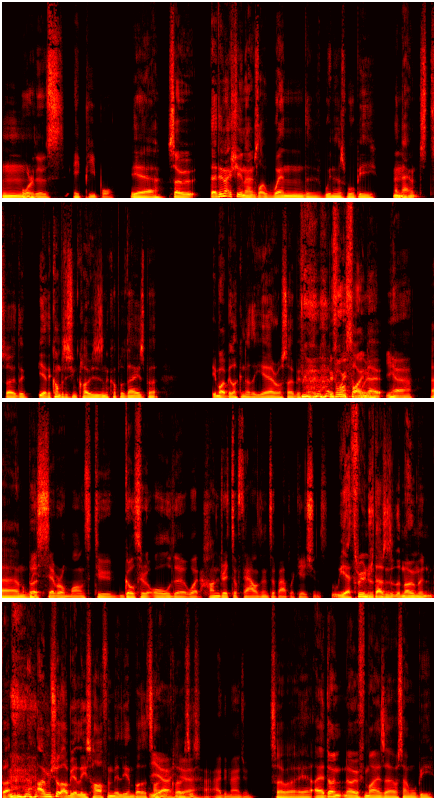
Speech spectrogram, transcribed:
Mm. for those eight people. Yeah. So they didn't actually announce like when the winners will be Mm. announced. So the yeah the competition closes in a couple of days, but it might be like another year or so before before we find out. Yeah. Um, but several months to go through all the, what, hundreds of thousands of applications. yeah, three hundred thousand at the moment, but I'm sure that'll be at least half a million by the time yeah, it closes. yeah, I'd imagine. So uh, yeah, I don't know if Maya San will be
